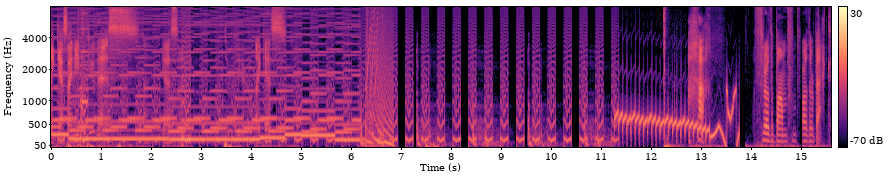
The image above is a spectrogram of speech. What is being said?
I guess I need to do this. I guess, guess. Aha! Throw the bomb from farther back.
